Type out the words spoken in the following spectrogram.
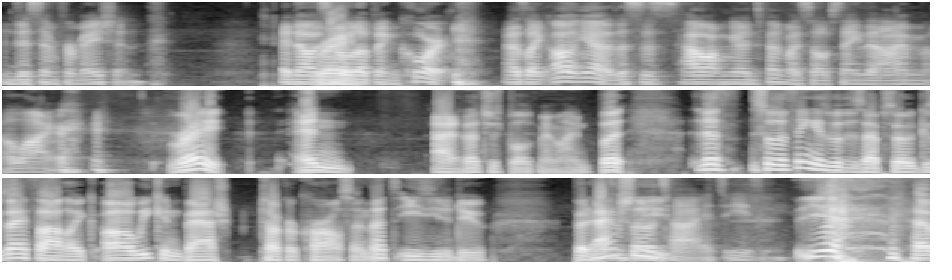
and disinformation and now it's right. held up in court. I was like, oh yeah, this is how I'm going to defend myself, saying that I'm a liar. right, and I, that just blows my mind. But the so the thing is with this episode, because I thought like, oh, we can bash Tucker Carlson. That's easy to do. But actually, bow tie. It's easy. Yeah,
